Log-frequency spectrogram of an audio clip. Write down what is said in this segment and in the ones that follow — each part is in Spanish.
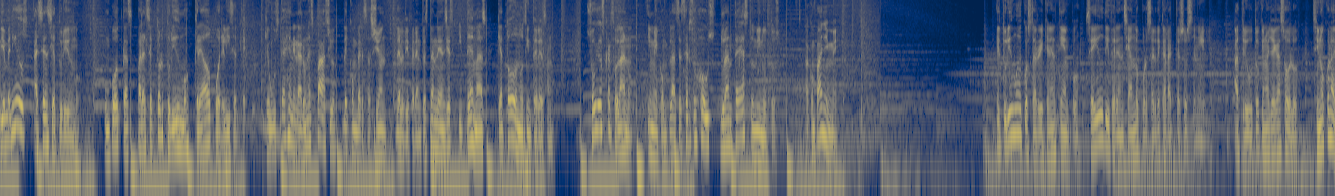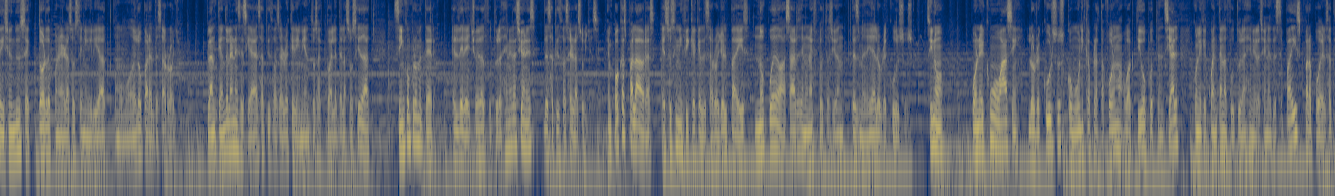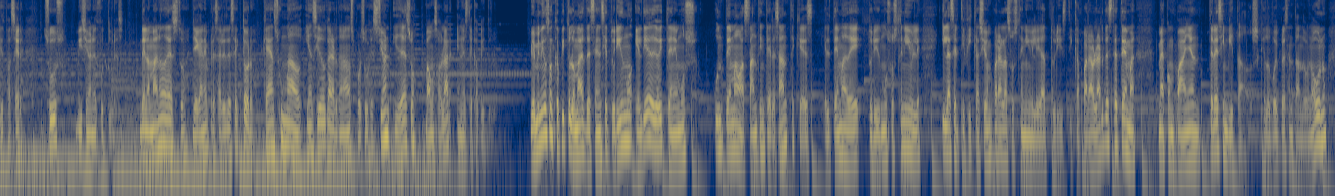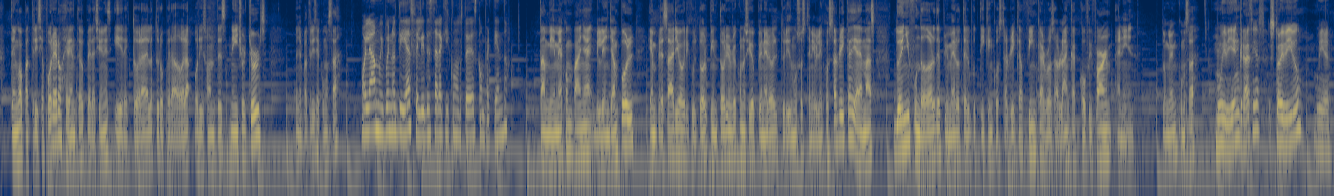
Bienvenidos a Esencia Turismo, un podcast para el sector turismo creado por el ICT, que busca generar un espacio de conversación de las diferentes tendencias y temas que a todos nos interesan. Soy Oscar Solano y me complace ser su host durante estos minutos. Acompáñenme. El turismo de Costa Rica en el tiempo se ha ido diferenciando por ser de carácter sostenible, atributo que no llega solo, sino con la visión de un sector de poner la sostenibilidad como modelo para el desarrollo, planteando la necesidad de satisfacer requerimientos actuales de la sociedad sin comprometer el derecho de las futuras generaciones de satisfacer las suyas. En pocas palabras, esto significa que el desarrollo del país no puede basarse en una explotación desmedida de los recursos, sino poner como base los recursos como única plataforma o activo potencial con el que cuentan las futuras generaciones de este país para poder satisfacer sus visiones futuras. De la mano de esto llegan empresarios del sector que han sumado y han sido galardonados por su gestión y de eso vamos a hablar en este capítulo. Bienvenidos a un capítulo más de Esencia Turismo. El día de hoy tenemos un tema bastante interesante que es el tema de turismo sostenible y la certificación para la sostenibilidad turística. Para hablar de este tema me acompañan tres invitados que los voy presentando uno a uno. Tengo a Patricia Forero, gerente de operaciones y directora de la turoperadora Horizontes Nature Tours. Doña Patricia, ¿cómo está? Hola, muy buenos días. Feliz de estar aquí con ustedes compartiendo. También me acompaña Glenn Jean Paul, empresario, agricultor, pintor y un reconocido pionero del turismo sostenible en Costa Rica y además dueño y fundador del primer hotel boutique en Costa Rica, Finca Rosa Blanca Coffee Farm and Inn. Don Glenn, ¿cómo está? Muy bien, gracias. Estoy vivo, muy bien.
